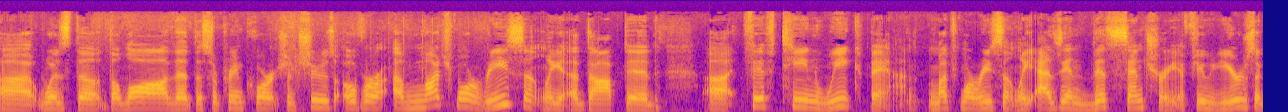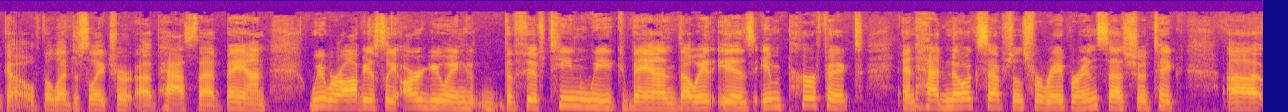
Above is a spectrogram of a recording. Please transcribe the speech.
uh, was the, the law that the Supreme Court should choose over a much more recently adopted 15 uh, week ban, much more recently, as in this century. A few years ago, the legislature uh, passed that ban. We were obviously arguing the 15 week ban, though it is imperfect and had no exceptions for rape or incest, should take uh,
